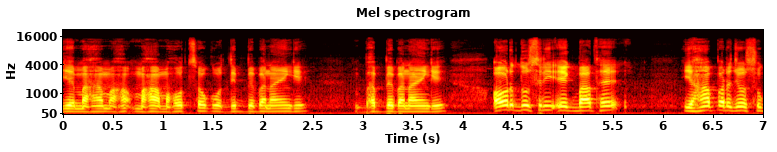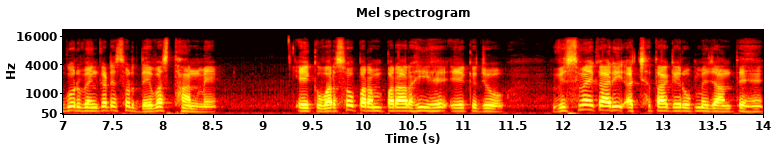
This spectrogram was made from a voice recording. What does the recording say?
ये महा महा महा महोत्सव को दिव्य बनाएँगे, भव्य बनाएँगे। और दूसरी एक बात है, यहाँ पर जो सुगुर वेंकटेश्वर देवस्थान में एक वर्षों परंपरा रही है, एक जो विस्मयकारी अच्छता के रूप में जानते हैं।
